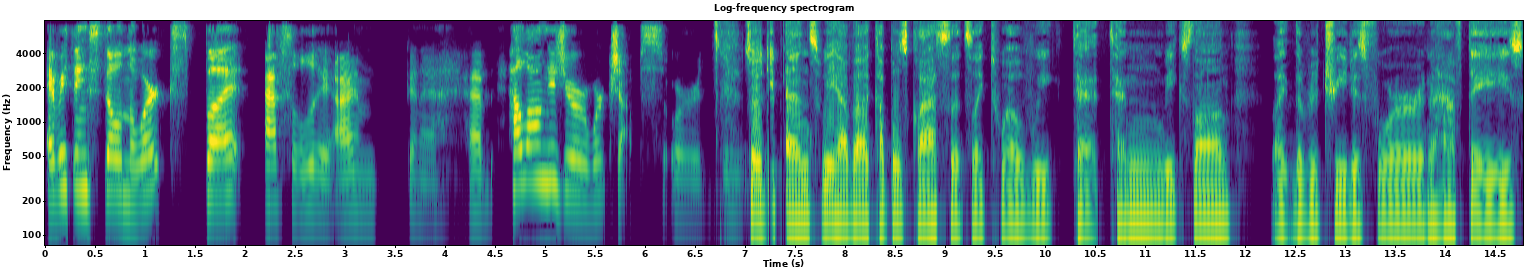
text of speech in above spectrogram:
Everything's still in the works, but absolutely. I'm going to have. How long is your workshops? Or when, so it depends. We have a couples class that's like 12 week, te- 10 weeks long. Like the retreat is four and a half days.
